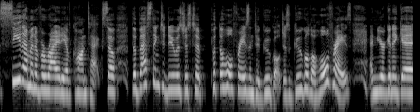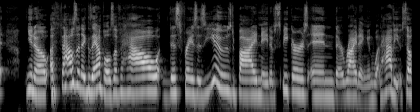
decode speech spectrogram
see them in a variety of contexts. So the best thing to do is just to put the whole phrase into Google. Just Google the whole phrase and you're to get you know, a thousand examples of how this phrase is used by native speakers in their writing and what have you. So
